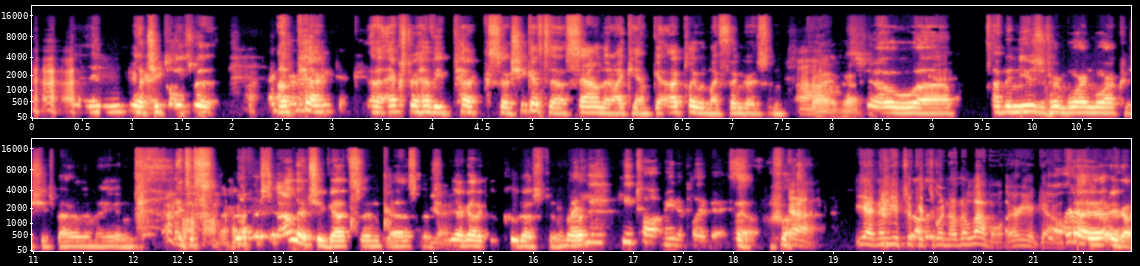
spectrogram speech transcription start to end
And, you she plays with a pick, uh, extra heavy pick, so she gets a sound that I can't get. I play with my fingers, and Uh-huh. Right, right. so uh, I've been using her more and more because she's better than me, and I just love the sound that she gets. And uh, so Yeah. yeah, I got to give kudos to her. But he, he taught me to play bass. Yeah. yeah, yeah. And then you took it to another level. There you go. Yeah, there you go.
